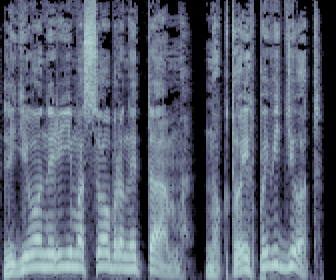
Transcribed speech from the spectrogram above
Легионы Рима собраны там, но кто их поведет?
